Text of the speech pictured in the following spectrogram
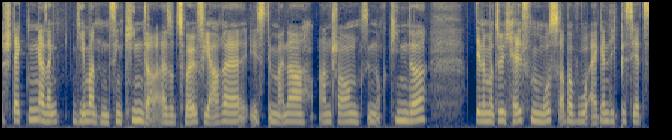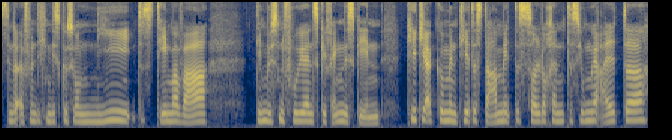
stecken. Also jemanden sind Kinder. Also zwölf Jahre ist in meiner Anschauung sind noch Kinder denen man natürlich helfen muss, aber wo eigentlich bis jetzt in der öffentlichen Diskussion nie das Thema war, die müssen früher ins Gefängnis gehen. Kickel argumentiert das damit, es soll doch ein, das junge Alter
